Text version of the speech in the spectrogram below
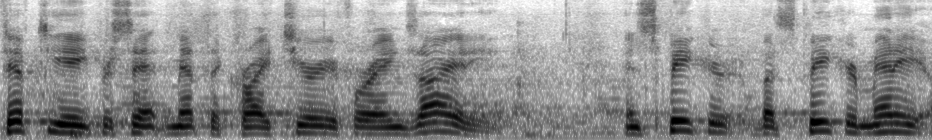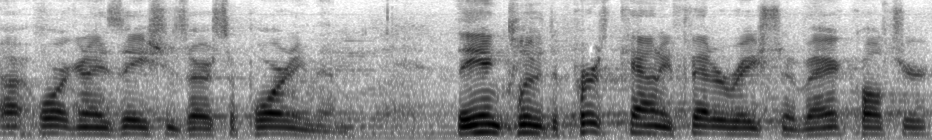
58% met the criteria for anxiety. And speaker, but Speaker, many uh, organizations are supporting them. They include the Perth County Federation of Agriculture,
